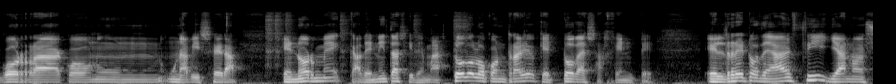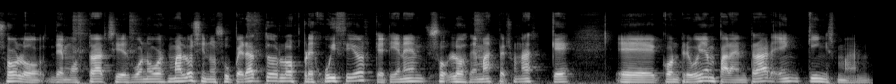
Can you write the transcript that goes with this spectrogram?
gorra con una visera enorme, cadenitas y demás. Todo lo contrario que toda esa gente. El reto de Alfie ya no es solo demostrar si es bueno o es malo, sino superar todos los prejuicios que tienen los demás personas que eh, contribuyen para entrar en Kingsman.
